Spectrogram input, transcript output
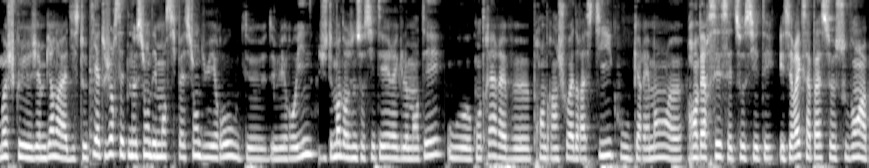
moi, ce que j'aime bien dans la dystopie, il y a toujours cette notion d'émancipation du héros ou de, l'héroïne, justement dans une société réglementée, où au contraire, elle veut prendre un choix drastique ou carrément euh, renverser cette société. Et c'est vrai que ça passe souvent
